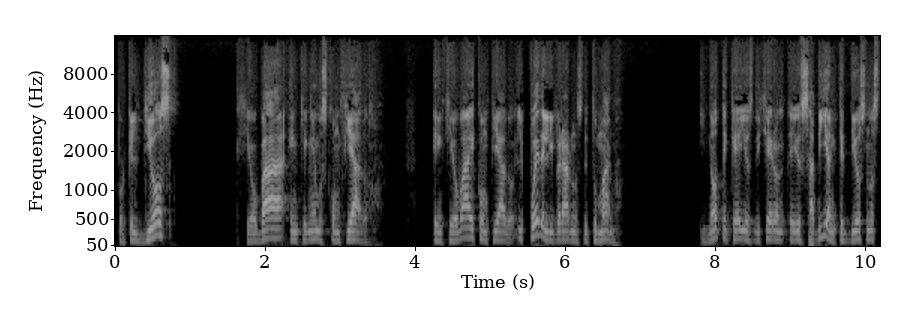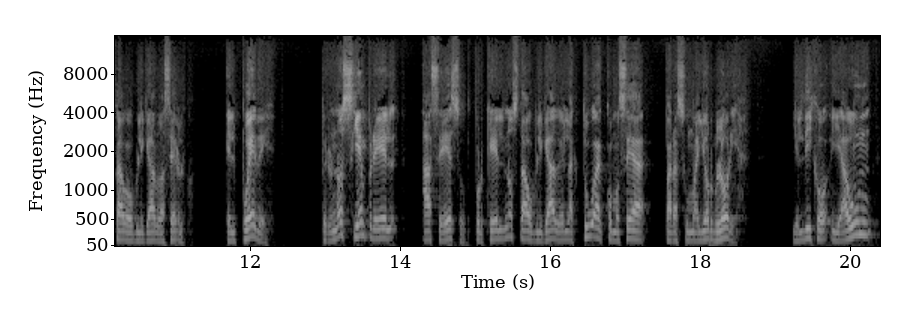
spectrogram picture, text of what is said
porque el Dios Jehová en quien hemos confiado, en Jehová he confiado, Él puede librarnos de tu mano. Y note que ellos dijeron, ellos sabían que Dios no estaba obligado a hacerlo. Él puede, pero no siempre Él hace eso, porque Él no está obligado, Él actúa como sea para su mayor gloria. Y Él dijo, y aún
